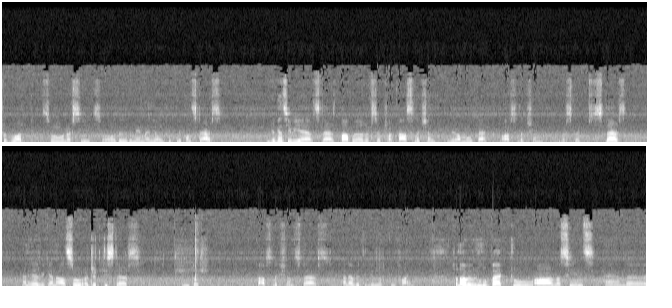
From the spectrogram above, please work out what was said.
should work. So let's see. So this is the main menu. If we click on stats you can see we have stats barber etc car selection. We are moved back to car selection let's select stats. And here we can also edit the stats into car selection stats and everything is working fine so now we will move back to our scenes and uh,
